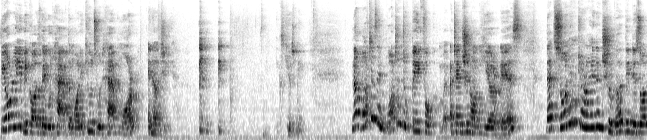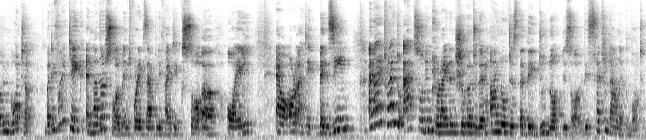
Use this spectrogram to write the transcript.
purely because they would have, the molecules would have more energy. Excuse me. Now, what is important to pay for attention on here is that sodium chloride and sugar, they dissolve in water. But if I take another solvent, for example, if I take so, uh, oil uh, or I take benzene and I try to add sodium chloride and sugar to them, I notice that they do not dissolve. They settle down at the bottom.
